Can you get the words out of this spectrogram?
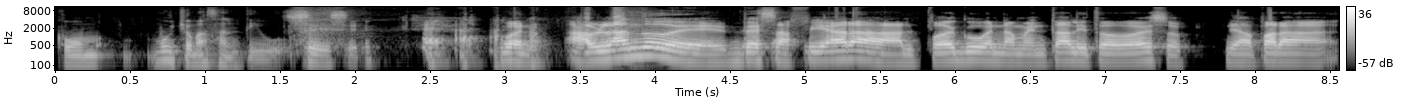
como mucho más antiguo. Sí, sí. Bueno, hablando de desafiar al poder gubernamental y todo eso, ya para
